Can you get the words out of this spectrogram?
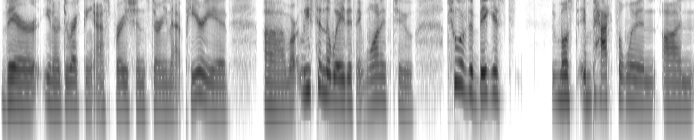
their you know directing aspirations during that period um or at least in the way that they wanted to. Two of the biggest most impactful women on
